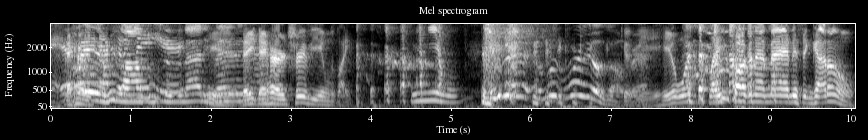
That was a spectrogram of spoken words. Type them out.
And everybody yeah, we could've live from here. Cincinnati, Yeah, baby. they they heard trivia and was like, "Nyew." where, where he'll go, Yeah, bruh? he wanted to play. He's talking that madness and got on.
